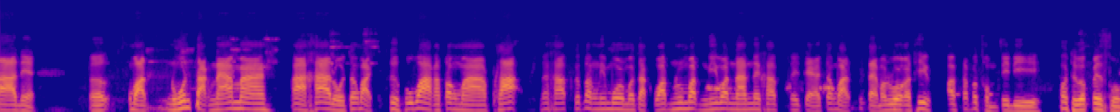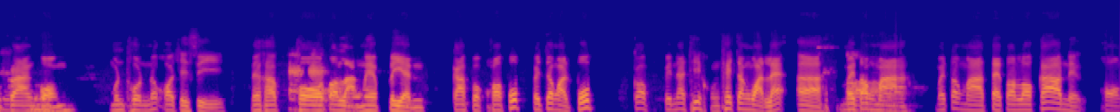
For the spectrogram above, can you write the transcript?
ราณเนี่ยเออจังหวัดนู้นตักน้ำมาอ่าค่าโหลดจังหวัดคือผู้ว่าก็ต้องมาพระนะครับ ก็ต้องนิมนต์มาจากวัดนู้นวัดนี้วันนั้นนะครับ ในแต่จังหวัดแต่มารวมกันที่พระปฐมเจดีย์เพราะถือว่าเป็นศูนย์กลางของมณฑลนครชัยศรีนะครับ พอตอนหลังเนี่ยเปลี่ยนการปกครองปุ๊บเป็นจังหวัดปุ๊บก็เป็นหน้าที่ของแค่จังหวัดและอ่าไม่ต้องมา ไม่ต้องมาแต่ตอนรอเก้าเนี่ย ของ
